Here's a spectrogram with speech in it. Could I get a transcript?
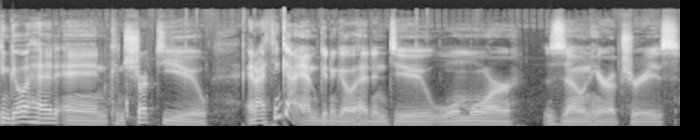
Can go ahead and construct you. And I think I am going to go ahead and do one more zone here of trees.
